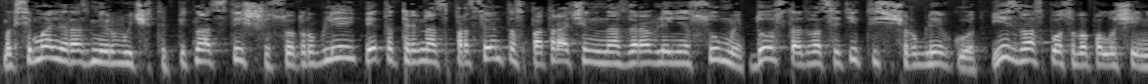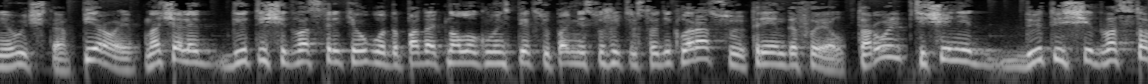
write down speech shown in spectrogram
Максимальный размер вычета 15 600 рублей. Это 13% с потраченной на оздоровление суммы до 120 тысяч рублей в год. Есть два способа получения вычета. Первый. В начале 2023 года подать налоговую инспекцию по месту жительства декларацию 3 НДФЛ. Второй. В течение 2022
